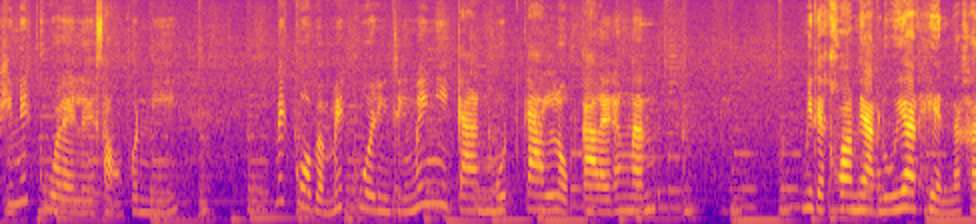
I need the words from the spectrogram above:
ที่ไม่กลัวอะไรเลยสองคนนี้่กลัวแบบไม่กลัวจริง ๆ ไม่มีการมุดการหลบการอะไรทั้งนั้น มีแต่ความอยากรู้อยากเห็นนะคะ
